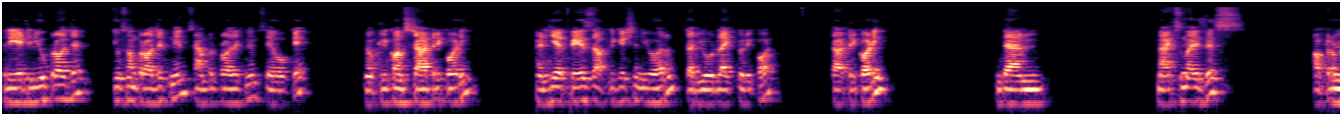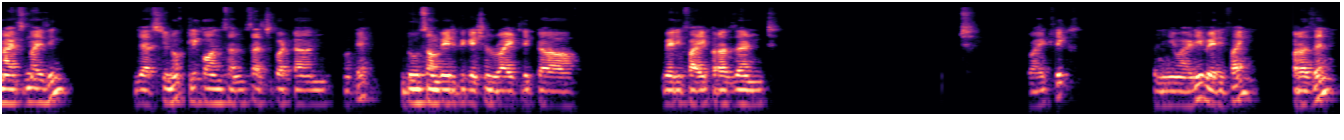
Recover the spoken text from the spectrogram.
create a new project, give some project name, sample project name, say OK. Now click on start recording and here paste the application URL that you would like to record. Start recording. Then maximize this. After maximizing, just, you know, click on some search button. Okay do some verification, right click, uh, verify present, right click, new ID, verify present.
